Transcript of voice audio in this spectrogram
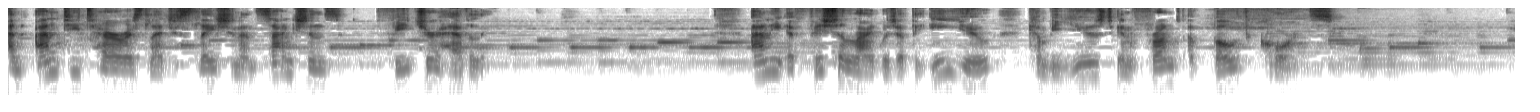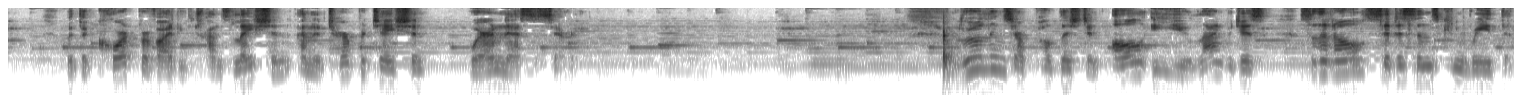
and anti-terrorist legislation and sanctions feature heavily. Any official language of the EU can be used in front of both courts, with the court providing translation and interpretation where necessary. Rulings are published in all EU languages so that all citizens can read them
